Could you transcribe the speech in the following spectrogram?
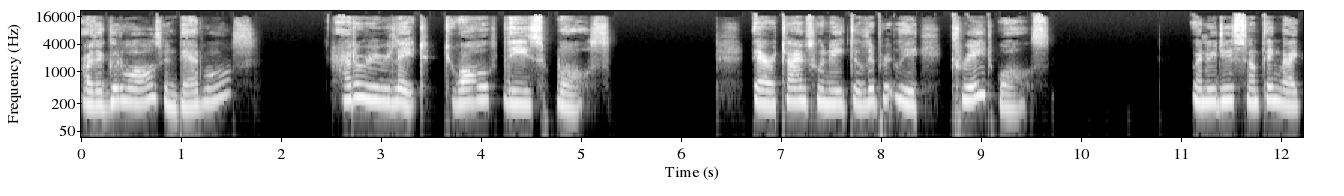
Are there good walls and bad walls? How do we relate to all these walls? There are times when we deliberately create walls. When we do something like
